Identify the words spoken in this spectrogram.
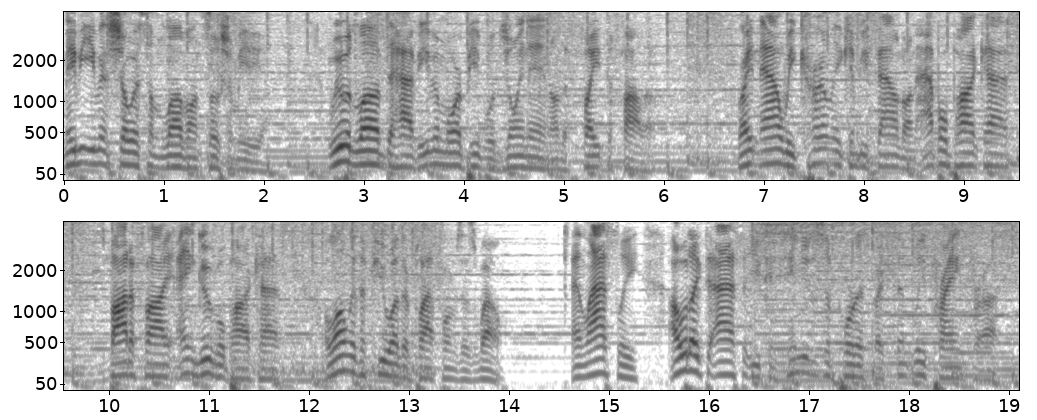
maybe even show us some love on social media. We would love to have even more people join in on the fight to follow. Right now, we currently can be found on Apple Podcasts, Spotify, and Google Podcasts, along with a few other platforms as well. And lastly, I would like to ask that you continue to support us by simply praying for us.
